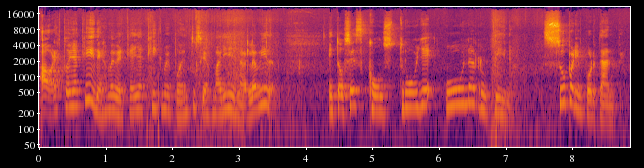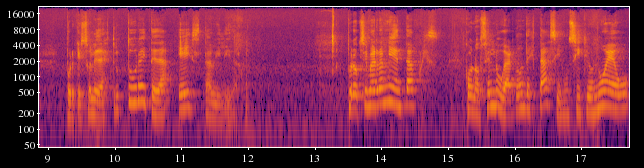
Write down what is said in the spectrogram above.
ahora estoy aquí, déjame ver qué hay aquí que me puede entusiasmar y llenar la vida. Entonces construye una rutina, súper importante porque eso le da estructura y te da estabilidad. Próxima herramienta, pues conoce el lugar donde estás, si es un sitio nuevo,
